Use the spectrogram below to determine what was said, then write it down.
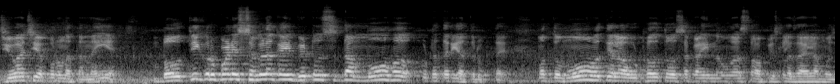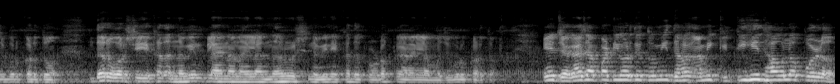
जीवाची अपूर्णता नाही आहे भौतिक रूपाने सगळं काही भेटून सुद्धा मोह कुठंतरी अतृप्त आहे. मग तो मोह त्याला उठवतो सकाळी नऊ वाजता ऑफिसला जायला मजबूर करतो. दरवर्षी एखादा नवीन प्लॅन आणायला दरवर्षी नवीन एखादं प्रोडक्ट आणायला मजबूर करतो. हे जगाच्या पाठीवरती तुम्ही धाव आम्ही कितीही धावलं पडलं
